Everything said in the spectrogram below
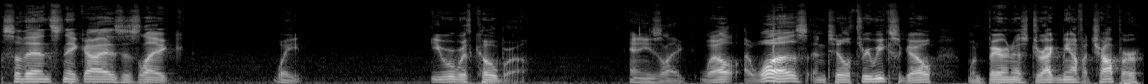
So then Snake Eyes is like, wait, you were with Cobra. And he's like, well, I was until three weeks ago when Baroness dragged me off a chopper.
